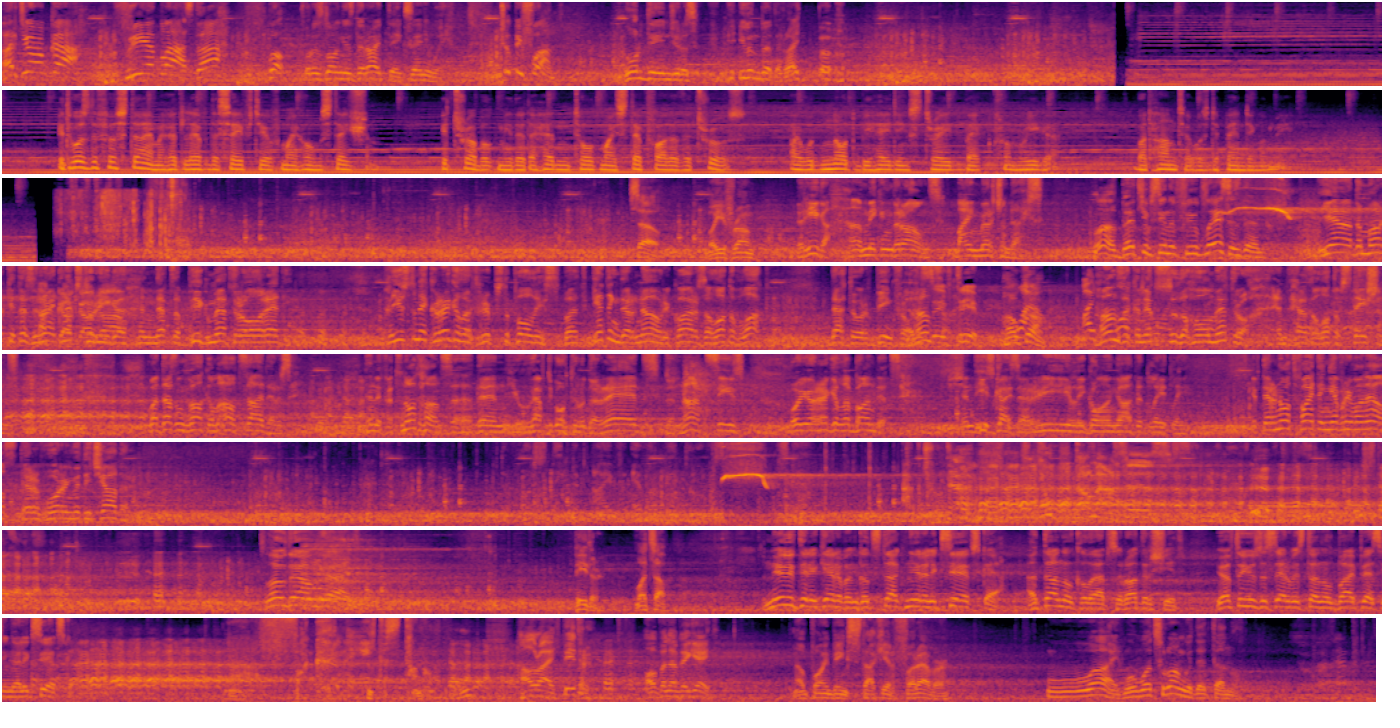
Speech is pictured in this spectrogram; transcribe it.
Artyomka! Free at last, huh? Well, for as long as the ride takes anyway. Should be fun. Or dangerous. Even better, right? Uh, It was the first time I had left the safety of my home station. It troubled me that I hadn't told my stepfather the truth. I would not be heading straight back from Riga. But Hunter was depending on me. So, where are you from? Riga, I'm making the rounds, buying merchandise. well, I bet you've seen a few places then. Yeah, the market is right go, next go, to go. Riga, and that's a big metro already. I used to make regular trips to Polis, but getting there now requires a lot of luck. That or being from Have a Hansa. safe trip. How come? I Hansa connects to the whole metro and has a lot of stations, but doesn't welcome outsiders. And if it's not Hansa, uh, then you have to go through the Reds, the Nazis, or your regular bandits. And these guys are really going at it lately. If they're not fighting everyone else, they're warring with each other. The worst thing that I've ever been through was this guy. Actually. Slow down, guys. Peter, what's up? A military caravan got stuck near Alexeyevskaya. A tunnel collapsed or other shit. You have to use the service tunnel bypassing Alexeyevskaya. Ah, fuck, I hate this tunnel. All right, Peter, open up the gate. No point being stuck here forever. Why? Well, what's wrong with the tunnel?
